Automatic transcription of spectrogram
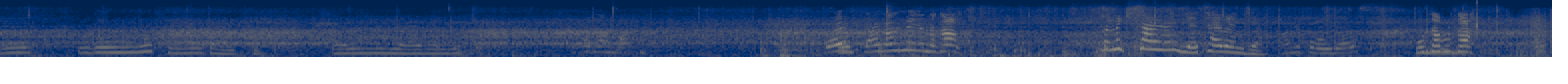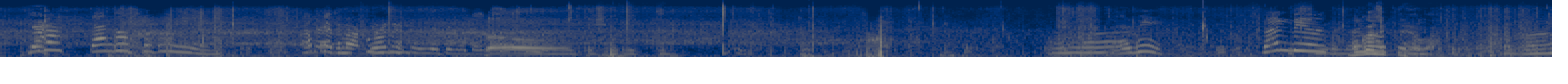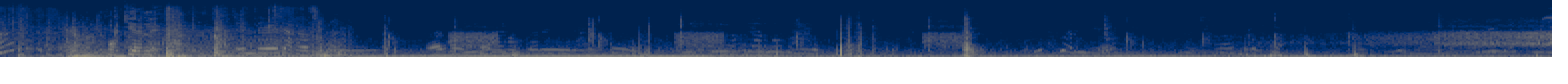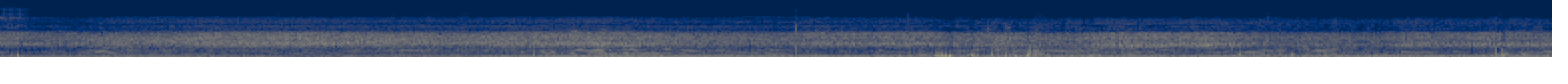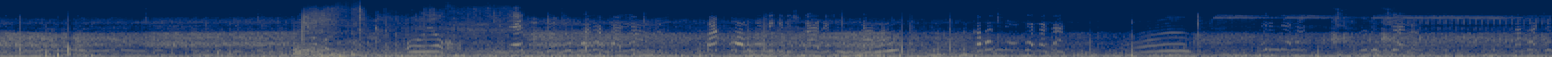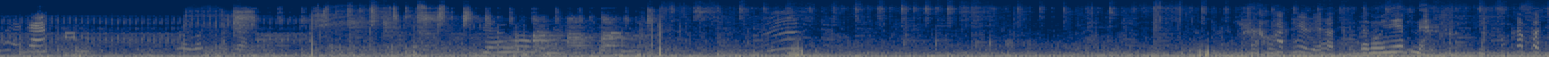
Bir, bir de yok ne Adam baktı. Boy, sen kal benim yanında kal. Tam iki tane yeter bence. Hani Poyraz? Burada burada. Gel. Burada ben de oturdum yiyeyim. Aferin abi gördün. Sağ ol. Teşekkür ettim. Abi. Ben de Bu gözükmüyor bak. Hı. O kirli. Ben de öyle yok. Şimdi bu para ya. Bak bu oğlum şimdi gidiş kardeşim. Kapatın da internetten. Verin de lan. Hadi güzel. Kapatın evden. Kapıyı ver. Ben oynayayım mı? Kapat.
